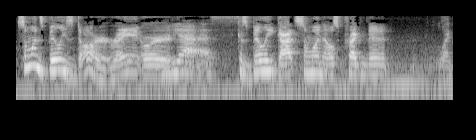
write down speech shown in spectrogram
Someone's Billy's daughter, right? Or Yes. because Billy got someone else pregnant, like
